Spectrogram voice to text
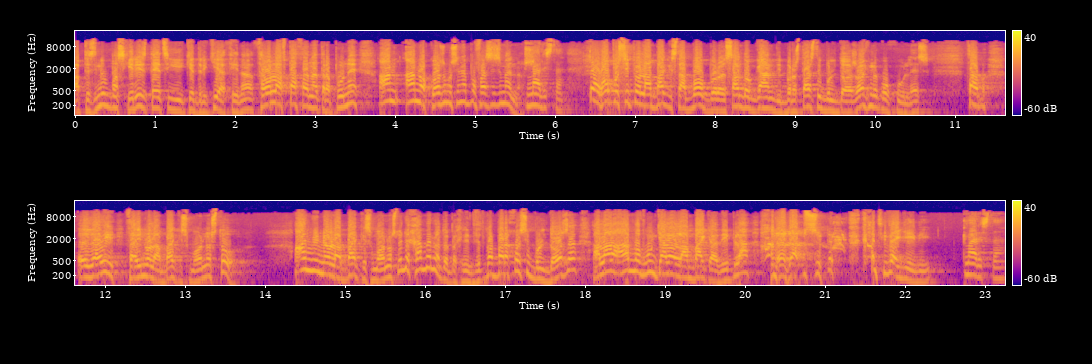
από τη στιγμή που μας χειρίζεται έτσι η κεντρική Αθήνα, θα, όλα αυτά θα ανατραπούν αν, αν ο κόσμος είναι αποφασισμένος. Μάλιστα. Τώρα... Όπως είπε ο Λαμπάκης στα Μπόμπρο, σαν τον Γκάντι μπροστά στην Μπουλντόζα, όχι με κουκούλες, θα, ε, δηλαδή θα είναι ο Λαμπάκης μόνος του. Αν είναι ο Λαμπάκης μόνος του, είναι χαμένο το παιχνίδι. Θα τον παραχώσει η μπουλντόζα, αλλά άμα βγουν κι άλλα λαμπάκια δίπλα, αναδάψουν, κάτι θα γίνει. Μάλιστα.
